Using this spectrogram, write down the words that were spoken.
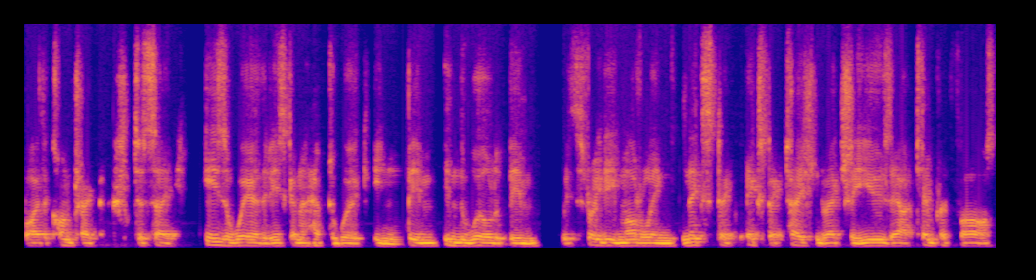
by the contractor to say he's aware that he's going to have to work in BIM, in the world of BIM, with 3D modeling, next expectation to actually use our template files,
